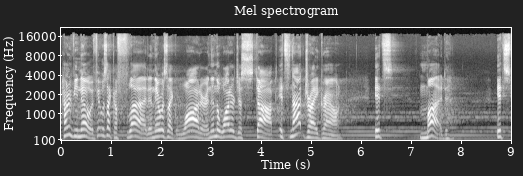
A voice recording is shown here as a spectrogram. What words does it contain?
How many of you know if it was like a flood and there was like water and then the water just stopped, it's not dry ground, it's mud, it's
